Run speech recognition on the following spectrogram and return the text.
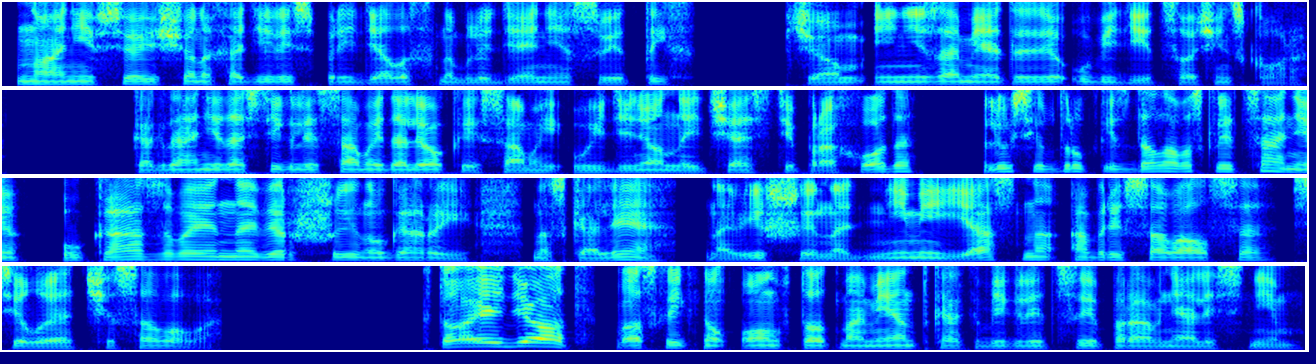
Но они все еще находились в пределах наблюдения святых, в чем и не замедлили убедиться очень скоро. Когда они достигли самой далекой, самой уединенной части прохода, Люси вдруг издала восклицание, указывая на вершину горы. На скале, нависшей над ними, ясно обрисовался силуэт часового. «Кто идет?» — воскликнул он в тот момент, как беглецы поравнялись с ним.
